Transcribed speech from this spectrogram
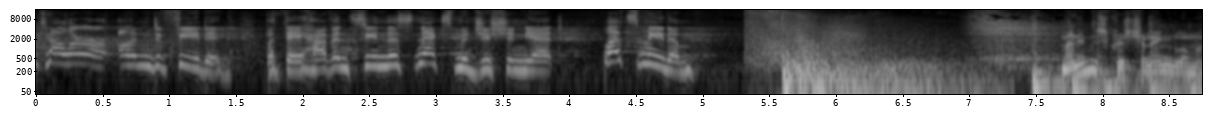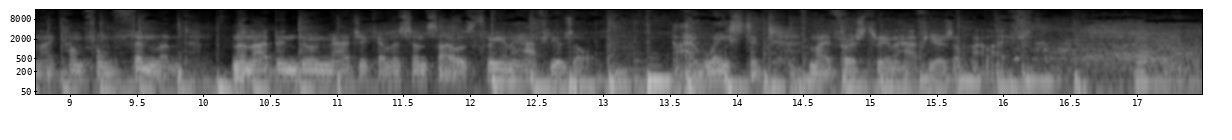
and Teller are undefeated, but they haven't seen this next magician yet. Let's meet him. My name is Christian Engblom and I come from Finland. And I've been doing magic ever since I was three and a half years old. I wasted my first three and a half years of my life.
